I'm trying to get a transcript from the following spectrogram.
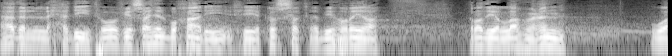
هذا الحديث وهو في صحيح البخاري في قصة أبي هريرة رضي الله عنه و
